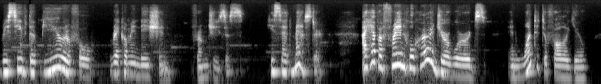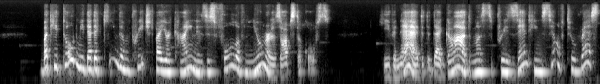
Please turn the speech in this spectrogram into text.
received a beautiful recommendation from Jesus. He said, Master, I have a friend who heard your words and wanted to follow you. But he told me that the kingdom preached by your kindness is full of numerous obstacles. He even added that God must present himself to rest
